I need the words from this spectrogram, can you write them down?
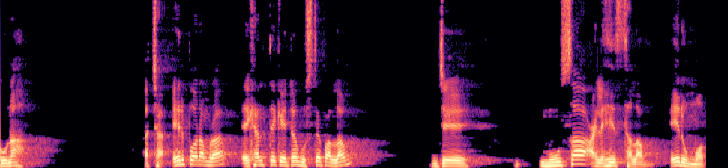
গুনাহ। আচ্ছা এরপর আমরা এখান থেকে এটা বুঝতে পারলাম যে মুসা সালাম, এর উম্মত,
